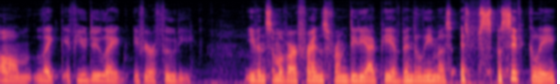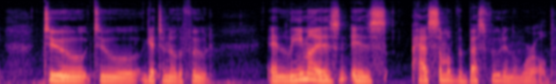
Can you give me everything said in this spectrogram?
um, like if you do like if you're a foodie, even some of our friends from DDIP have been to Lima specifically to to get to know the food. And Lima is is has some of the best food in the world.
